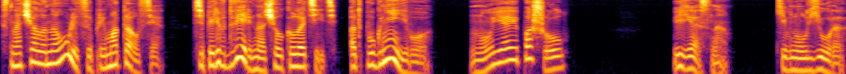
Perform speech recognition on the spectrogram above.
Сначала на улице примотался, Теперь в дверь начал колотить. Отпугни его. Ну, я и пошел. Ясно. кивнул Юра.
